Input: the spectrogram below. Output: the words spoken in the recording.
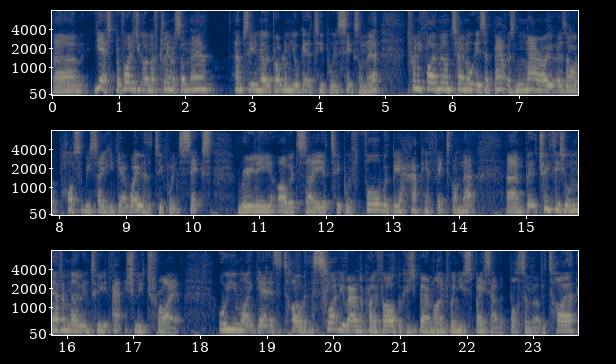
Um, yes, provided you've got enough clearance on there, absolutely no problem, you'll get a 2.6 on there. 25mm internal is about as narrow as I would possibly say you could get away with a 2.6. Really, I would say a 2.4 would be a happier fit on that. Um, but the truth is, you'll never know until you actually try it. All you might get is a tyre with a slightly rounder profile because you bear in mind when you space out the bottom of a tyre,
